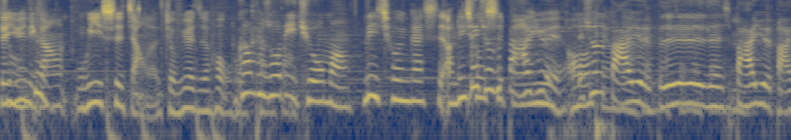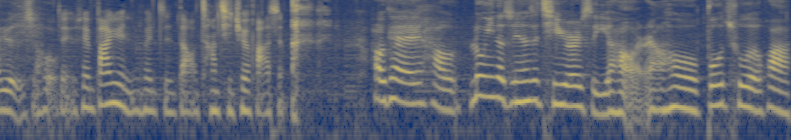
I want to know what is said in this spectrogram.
对，因为你刚刚无意识讲了九月之后，我刚刚不是说立秋吗？立秋应该是啊，立秋是八月，立秋是八月，不是对对对，是八月八月的时候。对，所以八月你会知道长期缺乏什么。OK，好，录音的时间是七月二十一号，然后播出的话，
